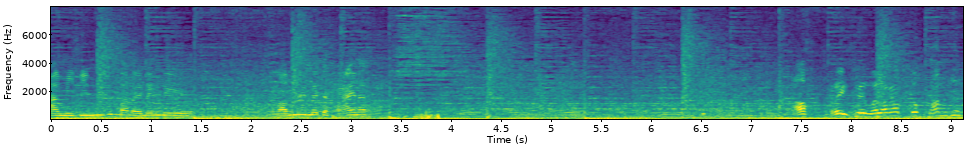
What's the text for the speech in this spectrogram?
ถ้ามีดินขึ้นมาหน่อยนึงนี่ความลื่นน่าจะหายนะ เอาเร่งเครื่องไว้แล้วครับ ยกคำขึ้น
